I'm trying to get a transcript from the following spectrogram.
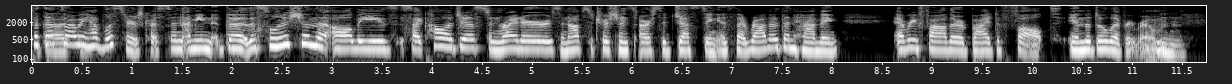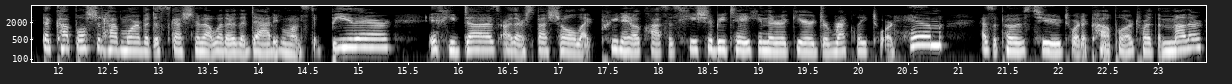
But that's why we have listeners, Kristen. I mean, the, the solution that all these psychologists and writers and obstetricians are suggesting is that rather than having every father by default in the delivery room, the couple should have more of a discussion about whether the dad even wants to be there. If he does, are there special like prenatal classes he should be taking that are geared directly toward him as opposed to toward a couple or toward the mother?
